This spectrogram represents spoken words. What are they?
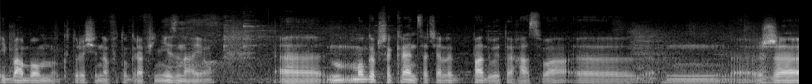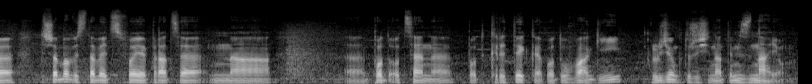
i babom, które się na fotografii nie znają. E, mogę przekręcać, ale padły te hasła, mm, że trzeba wystawiać swoje prace na pod ocenę, pod krytykę, pod uwagi ludziom, którzy się na tym znają.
